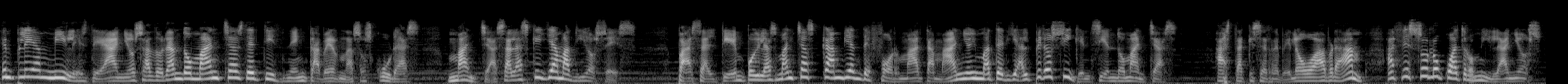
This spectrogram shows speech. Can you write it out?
emplea miles de años adorando manchas de tizne en cavernas oscuras, manchas a las que llama dioses. Pasa el tiempo y las manchas cambian de forma, tamaño y material, pero siguen siendo manchas. Hasta que se reveló a Abraham hace solo cuatro mil años.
